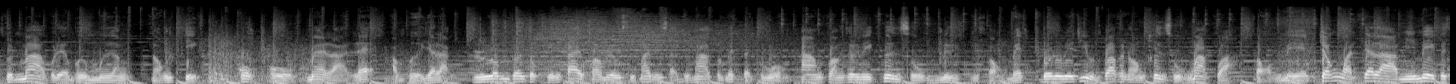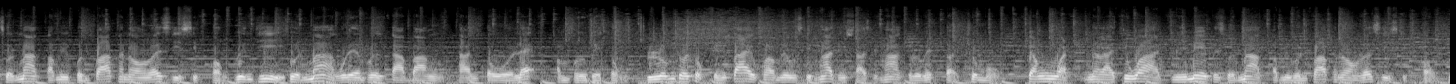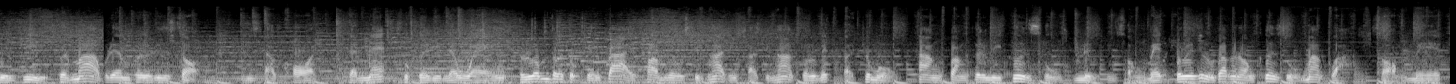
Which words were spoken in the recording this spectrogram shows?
ส่วนมากบริเวณอำเภอเมือง หนองจิก โคกโพ แม่ลาน และอำเภอยะหลัง ลมตะวันตกเฉียงใต้ความเร็ว 15-35กิโลเมตรต่อชั่วโมง ทางฝั่งทะเลมีคลื่นสูง 1-2 เมตร บริเวณที่ฝนฟ้าขนองคลื่นสูงมากกว่า 2 เมตร จังหวัดยะลา มีเมฆเป็นส่วนมากกับมีฝนฟ้าขนอง 140 ของพื้นที่ ส่วนมากบริเวณอำเภอกาบัง ทานโต และอำเภอเบตง ลมตะวันตกเฉียงใต้ความเร็ว 15-35กิโลเมตรต่อชั่วโมง จังหวัดนราธิวาสมีเมฆเป็นส่วนมากกับมีฝนฟ้าขนอง 140 ของพื้นที่ ส่วนมากบริเวณอำเภอรือสอศรีสาครจะแนะสุกรินและแหวงลมตะวันตกเฉียงใต้ความเร็ว 15-35กิโลเมตรต่อชั่วโมง ทางฝั่งจะมีคลื่นสูง 1-2 เมตรบริเวณที่หลุมฟ้าขนองคลื่นสูงมากกว่า 2 เมตร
